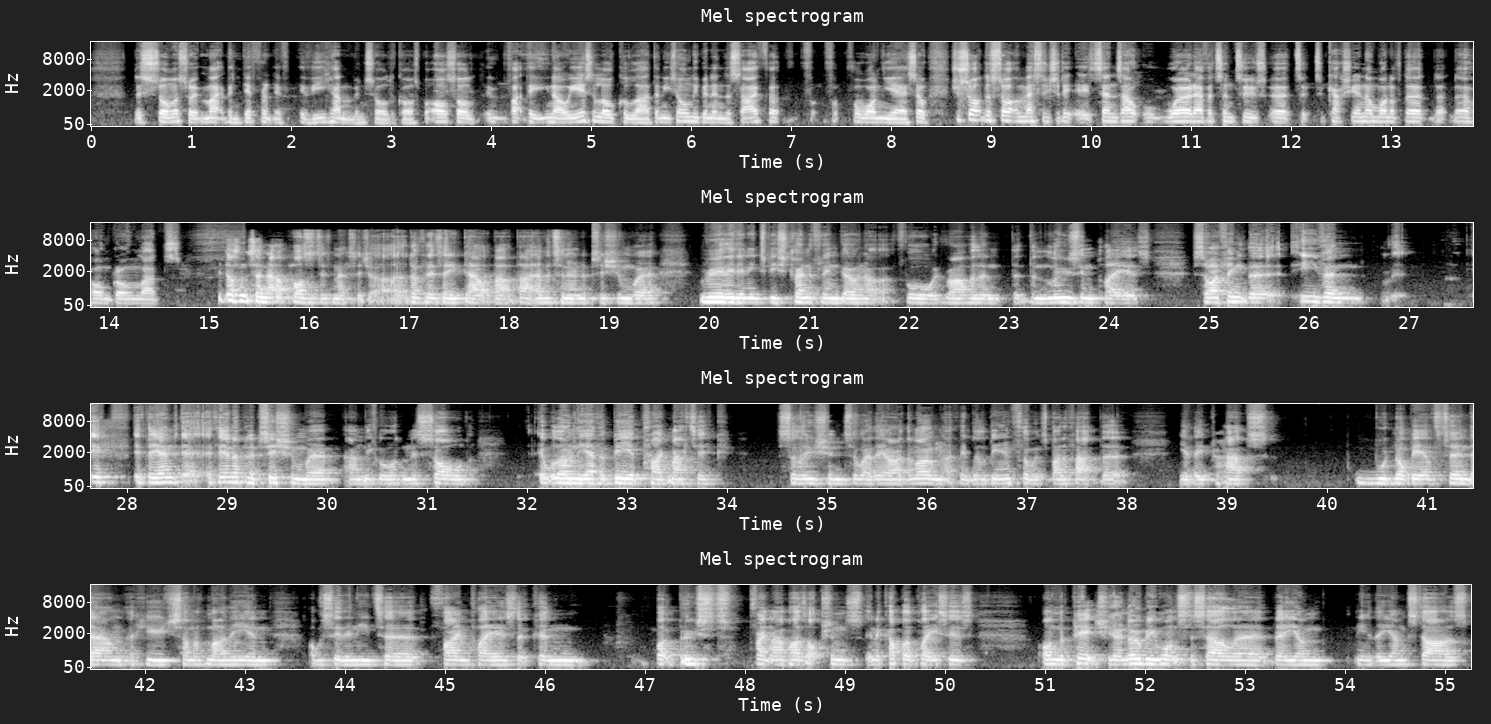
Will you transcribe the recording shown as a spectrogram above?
this summer, so it might have been different if, if he hadn't been sold, of course. But also, in fact, he, you know, he is a local lad and he's only been in the side for for, for one year. So just sort of the sort of message that it, sends out were Everton to, uh, to, to cash in on one of the, the homegrown lads. It doesn't send out a positive message. I don't think there's any doubt about that. Everton are in a position where really they need to be strengthening going forward rather than than losing players. So I think that even if if they end if they end up in a position where Anthony Gordon is sold, it will only ever be a pragmatic solution to where they are at the moment. I think they'll be influenced by the fact that you know, they perhaps would not be able to turn down a huge sum of money, and obviously they need to find players that can boost Frank Lampard's options in a couple of places on the pitch. You know, nobody wants to sell their, their young you know their young stars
